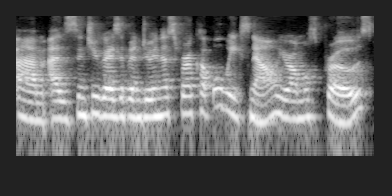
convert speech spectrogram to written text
um, as since you guys have been doing this for a couple weeks now you're almost pros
